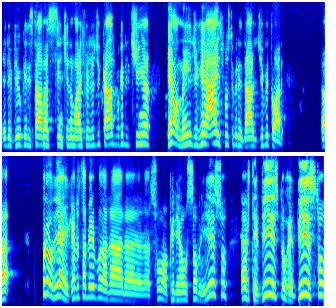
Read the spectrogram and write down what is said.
ele viu que ele estava se sentindo mais prejudicado porque ele tinha realmente reais possibilidades de vitória. Uh, Bruno, e aí? Quero saber da, da, da, sua opinião sobre isso. Deve ter visto, revisto.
